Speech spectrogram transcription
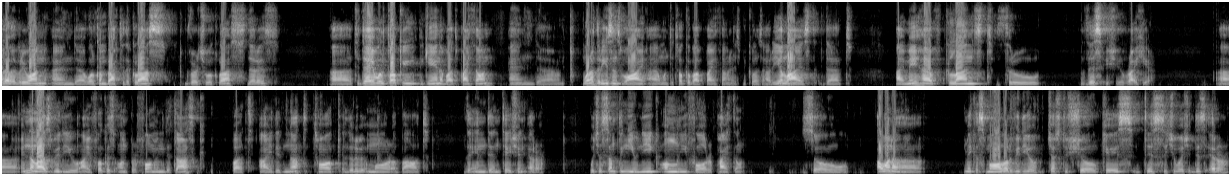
Hello everyone and uh, welcome back to the class, virtual class that is. Uh, today we're talking again about Python and uh, one of the reasons why I want to talk about Python is because I realized that I may have glanced through this issue right here. Uh, in the last video I focused on performing the task but I did not talk a little bit more about the indentation error which is something unique only for Python. So I want to make a smaller video just to showcase this situation, this error,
